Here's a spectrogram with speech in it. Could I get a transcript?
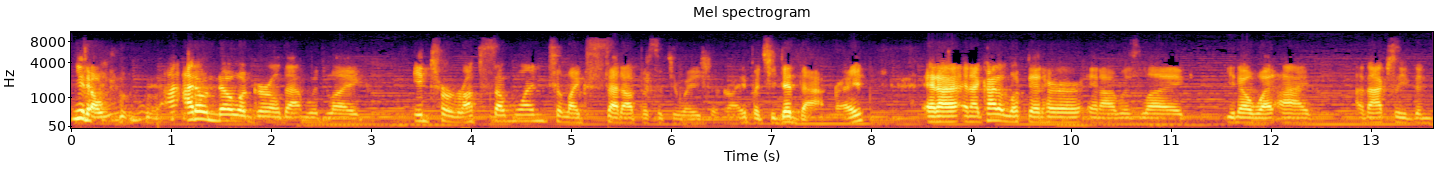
you know, I, I, don't know a girl that would like interrupt someone to like set up a situation, right? But she did that, right? And I and I kind of looked at her and I was like, you know what? I've I've actually been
